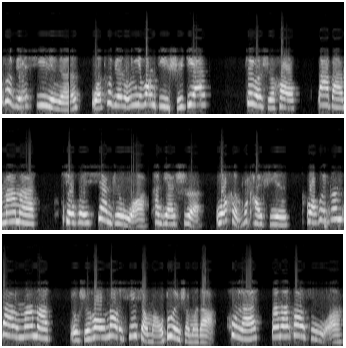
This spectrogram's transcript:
特别吸引人，我特别容易忘记时间。这个时候，爸爸妈妈就会限制我看电视，我很不开心。我会跟爸爸妈妈有时候闹一些小矛盾什么的。后来妈妈告诉我，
